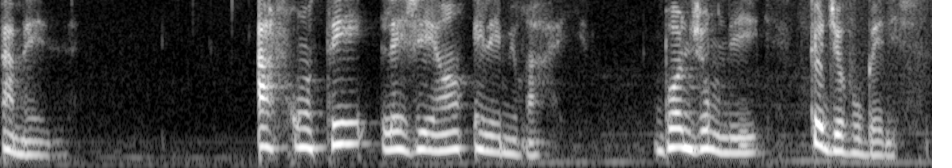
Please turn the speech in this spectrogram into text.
amen. Affrontez les géants et les murailles. Bonne journée, que Dieu vous bénisse.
